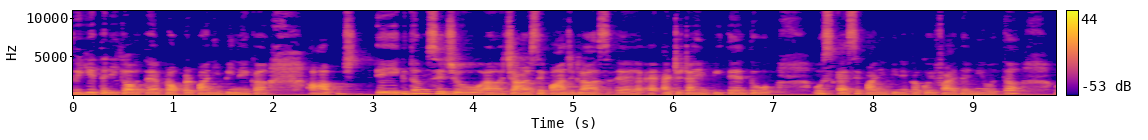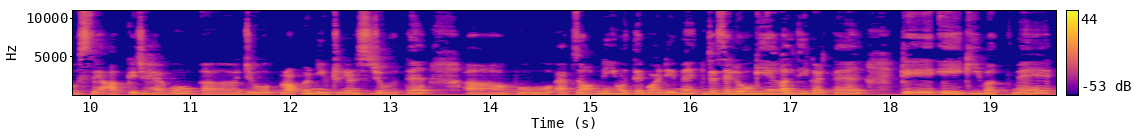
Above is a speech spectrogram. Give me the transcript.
तो ये तरीका होता है प्रॉपर पानी पीने का। आप एकदम से जो चार से पाँच ग्लास एट ए टाइम पीते हैं तो उस, ऐसे पानी पीने का कोई फ़ायदा नहीं होता। उससे आपके जो है वो जो प्रॉपर न्यूट्रिएंट्स जो होते हैं वो एब्जॉर्ब नहीं होते बॉडी में। जैसे लोग ये गलती करते हैं कि एक ही वक्त में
